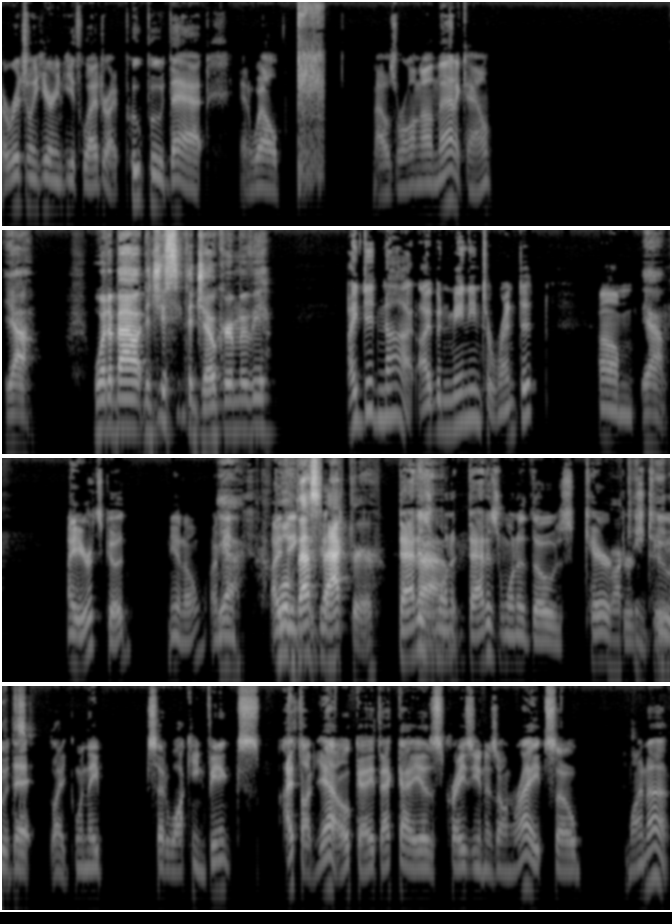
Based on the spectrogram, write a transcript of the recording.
originally hearing Heath Ledger, I poo pooed that, and well, I was wrong on that account. Yeah. What about? Did you see the Joker movie? I did not. I've been meaning to rent it. Um, Yeah. I hear it's good. You know, I mean. I well, best actor. That is one. um, of- That is one of those characters Joaquin too. Phoenix. That like when they said Joaquin Phoenix, I thought, yeah, okay, that guy is crazy in his own right. So why not?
